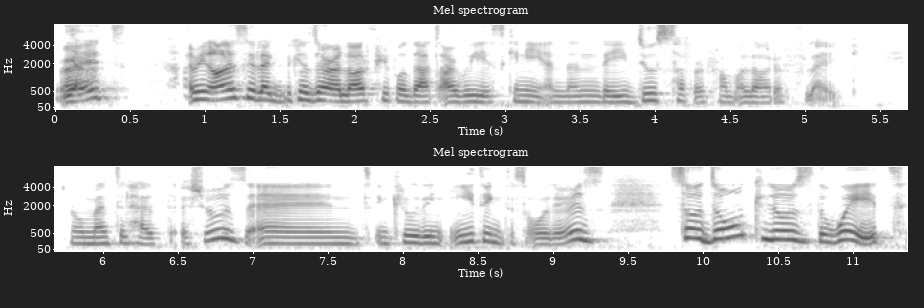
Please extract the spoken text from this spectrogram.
right? Yeah. I mean, honestly, like because there are a lot of people that are really skinny and then they do suffer from a lot of like, you know, mental health issues and including eating disorders. So don't lose the weight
